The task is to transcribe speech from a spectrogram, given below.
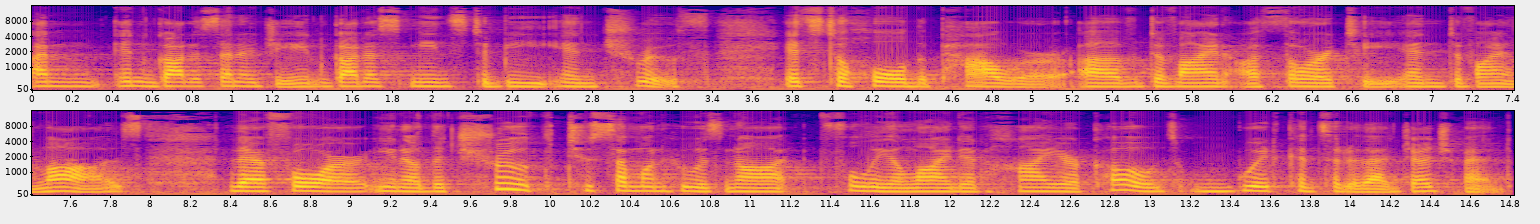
I'm in goddess energy, and goddess means to be in truth. It's to hold the power of divine authority and divine laws. Therefore, you know, the truth to someone who is not fully aligned in higher codes would consider that judgment.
